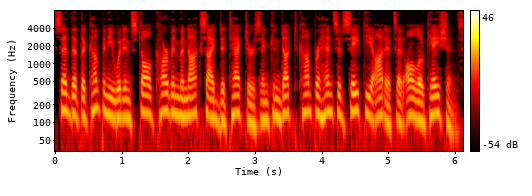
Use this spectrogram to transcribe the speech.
said that the company would install carbon monoxide detectors and conduct comprehensive safety audits at all locations.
